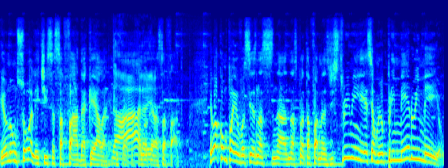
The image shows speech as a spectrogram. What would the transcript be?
eu não sou a Letícia safada, aquela que Ah, falou olha que aí. era safada. Eu acompanho vocês nas, na- nas plataformas de streaming e esse é o meu primeiro e-mail.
